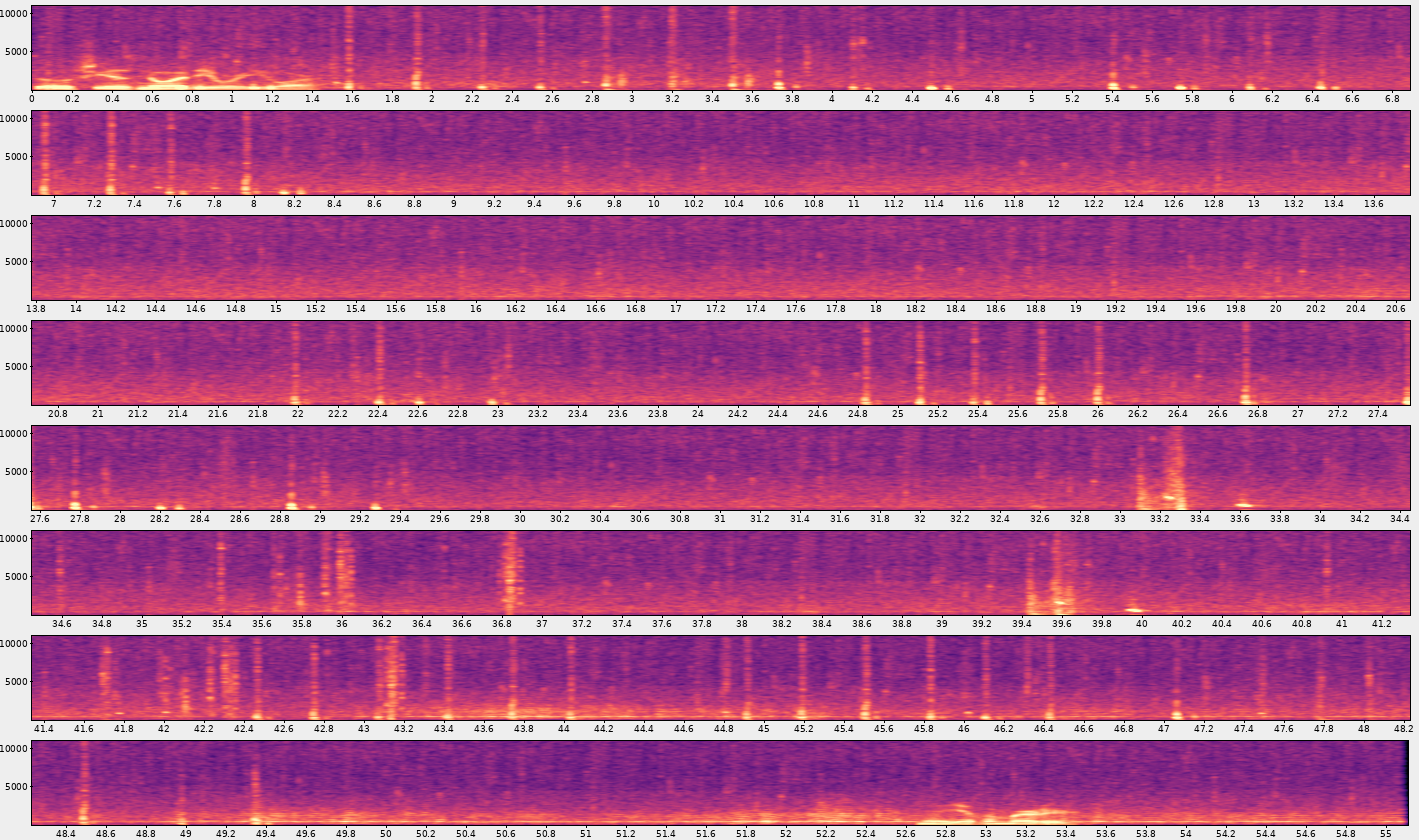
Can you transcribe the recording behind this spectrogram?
So she has no idea where you are? Now you have a murder?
